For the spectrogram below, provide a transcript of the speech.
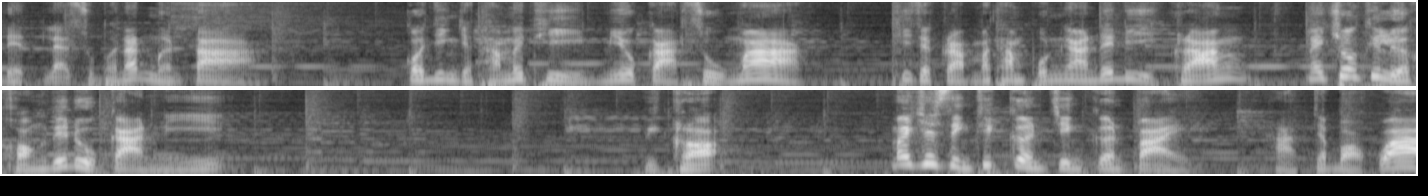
เด็ด และสุพนัทเหมือนตา ก็ยิ่งจะทำให้ทีมมีโอกาสสูงมาก ที่จะกลับมาทำผลงานได้ดีอีกครั้ง ในช่วงที่เหลือของฤดูกาลนี้ วิเคราะห์ ไม่ใช่สิ่งที่เกินจริงเกินไป หากจะบอกว่า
